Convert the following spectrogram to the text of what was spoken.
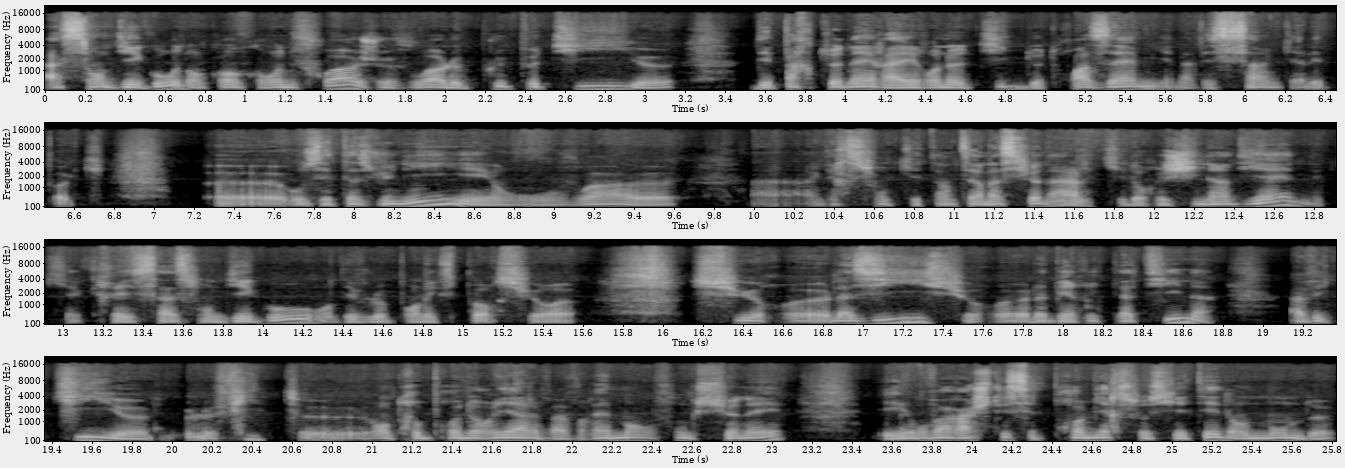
à San Diego, donc encore une fois, je vois le plus petit des partenaires aéronautiques de 3M, il y en avait cinq à l'époque, aux États-Unis, et on voit un garçon qui est international, qui est d'origine indienne, qui a créé ça à San Diego en développant l'export sur sur l'Asie, sur l'Amérique latine, avec qui le fit entrepreneurial va vraiment fonctionner. Et on va racheter cette première société dans le monde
